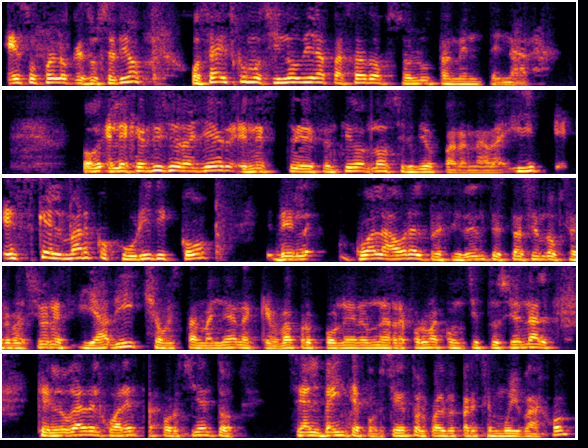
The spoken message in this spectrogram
eso fue lo que sucedió. O sea, es como si no hubiera pasado absolutamente nada. El ejercicio de ayer en este sentido no sirvió para nada. Y es que el marco jurídico del cual ahora el presidente está haciendo observaciones y ha dicho esta mañana que va a proponer una reforma constitucional que en lugar del 40% sea el 20%, el cual me parece muy bajo.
